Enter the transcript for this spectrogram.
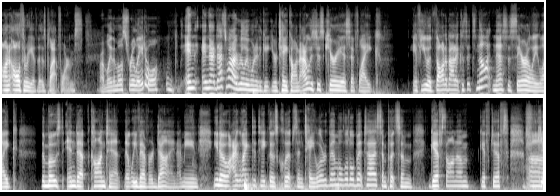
on all three of those platforms Probably the most relatable. and and that, that's what I really wanted to get your take on. I was just curious if like if you had thought about it because it's not necessarily like the most in-depth content that we've ever done. I mean, you know, I like to take those clips and tailor them a little bit to us and put some gifs on them, gift gifs, um,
